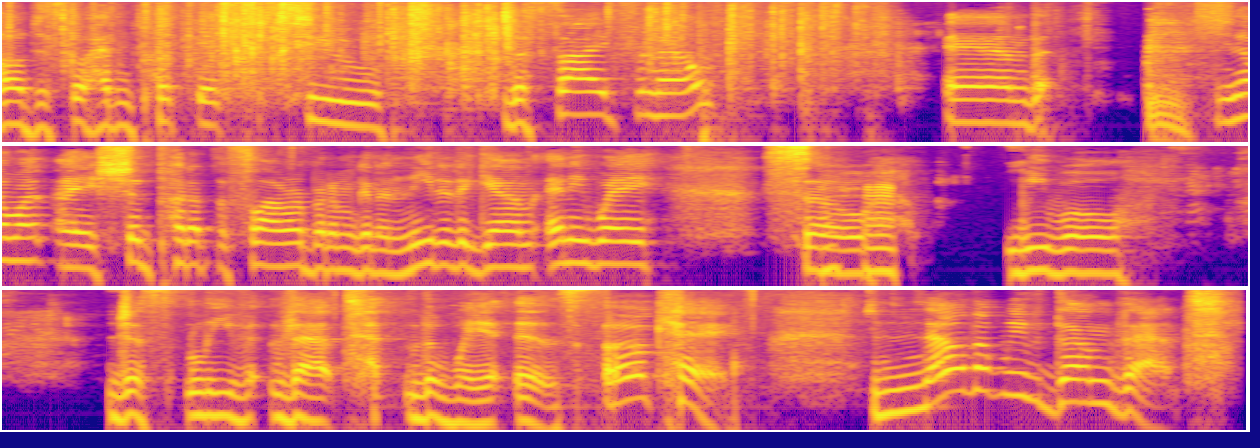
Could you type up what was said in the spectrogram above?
I'll just go ahead and put it to the side for now. And you know what? I should put up the flour, but I'm going to need it again anyway. So we will just leave that the way it is. Okay. Now that we've done that,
